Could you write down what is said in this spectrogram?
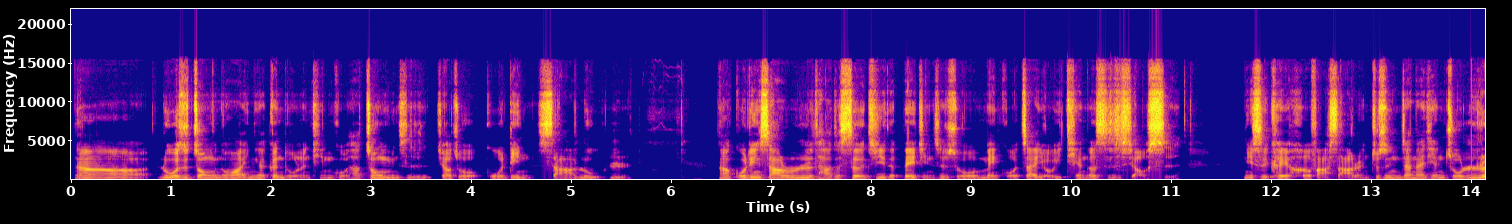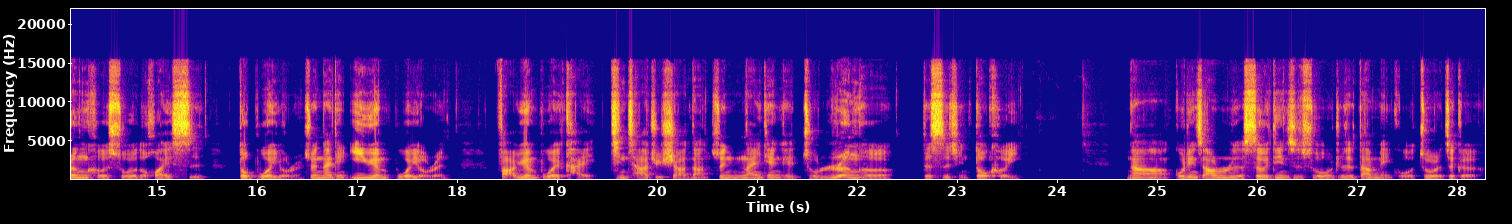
那如果是中文的话，应该更多人听过，它中文名字叫做国定杀戮日。那国定杀戮日它的设计的背景是说，美国在有一天二十四小时，你是可以合法杀人，就是你在那天做任何所有的坏事都不会有人，所以那天医院不会有人。法院不会开，警察局下单，所以你那一天可以做任何的事情都可以。那国定杀戮日的设定是说，就是当美国做了这个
